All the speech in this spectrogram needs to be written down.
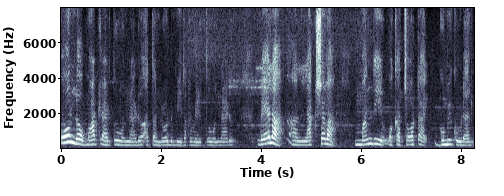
ఫోన్లో మాట్లాడుతూ ఉన్నాడు అతను రోడ్డు మీదకు వెళుతూ ఉన్నాడు వేల లక్షల మంది ఒక చోట గుమికూడారు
